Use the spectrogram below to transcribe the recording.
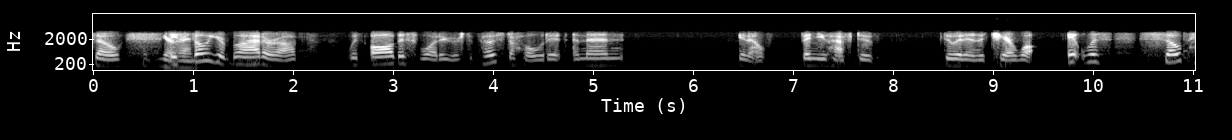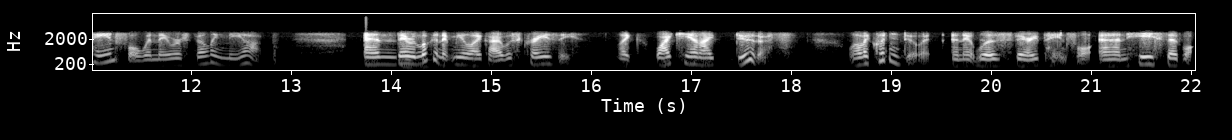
So urine. they fill your bladder up with all this water. You're supposed to hold it, and then, you know, then you have to do it in a chair. Well, it was so painful when they were filling me up, and they were mm-hmm. looking at me like I was crazy. Like, why can't I do this? Well, I couldn't do it, and it was very painful. And he said, "Well,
